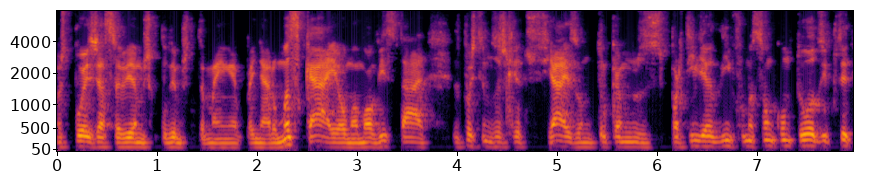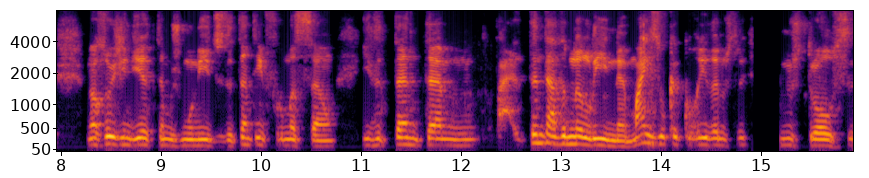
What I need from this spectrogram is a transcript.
mas depois já sabemos que podemos também apanhar uma Sky ou uma Movistar, depois temos as redes sociais onde trocamos partilha de informação com todos e portanto, nós hoje em dia estamos munidos de tanta informação e de tanta, pá, tanta adrenalina, mais o que a corrida nos nos trouxe,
